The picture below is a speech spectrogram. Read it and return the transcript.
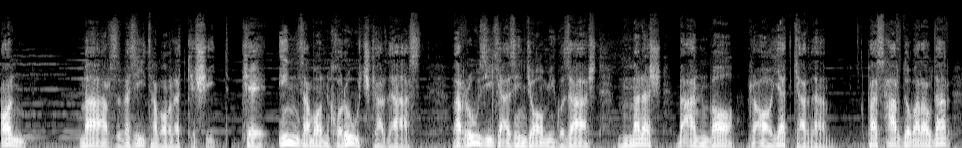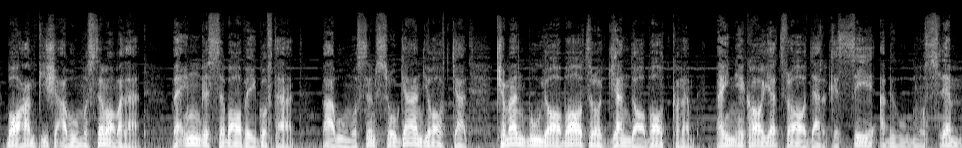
آن مرز وزی تواند کشید که این زمان خروج کرده است و روزی که از اینجا میگذشت منش به انواع رعایت کردم. پس هر دو برادر با هم پیش ابو مسلم آمدند و این قصه با وی گفتند و ابو مسلم سوگند یاد کرد که من بویاباد را جنداباد کنم این حکایت را در قصه ابو مسلم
